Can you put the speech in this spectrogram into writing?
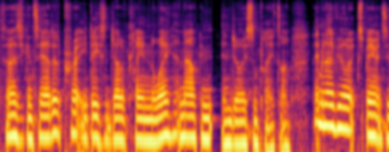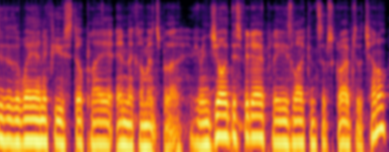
So as you can see I did a pretty decent job of cleaning away and now I can enjoy some playtime. Let me know of your experiences of the Wii and if you still play it in the comments below. If you enjoyed this video please like and subscribe to the channel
